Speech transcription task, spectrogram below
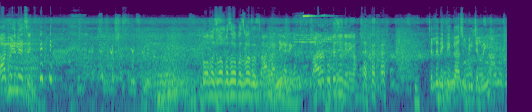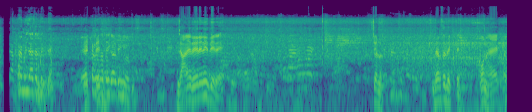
आ भीड़ में से। वापस वापस वापस वापस। बार बार नहीं करने का। बार बार फुटेज नहीं देने का। चलते देखते क्या शूटिंग चल रही है। एक्टर मिल जाए चल देखते हैं। एक्टर तो गर्दी नहीं होती। जाने दे रहे नहीं दे रहे। चलो इधर से देखते हैं कौन है एक्टर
